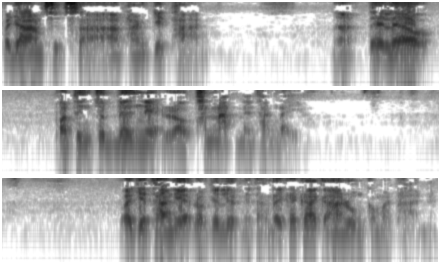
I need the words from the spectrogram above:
พยายามศึกษาทั้งเจ็ดทางนะแต่แล้วพอถึงจุดหนึ่งเนี่ยเราถนัดในทางใดว่าเจ็ดทางเนี่ยเราจะเลือกในทางใดคล้ายๆกับอารมณ์กรรมฐานนะ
